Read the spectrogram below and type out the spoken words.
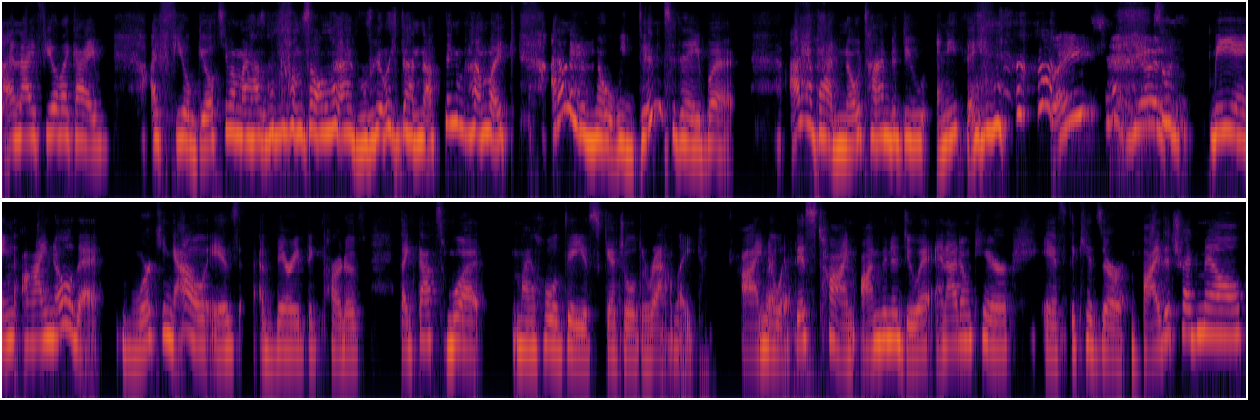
And I feel like I I feel guilty when my husband comes home and I've really done nothing. But I'm like, I don't even know what we did today, but I have had no time to do anything. right? Yes. So being, I know that working out is a very big part of like that's what my whole day is scheduled around. Like I know at this time I'm going to do it. And I don't care if the kids are by the treadmill,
